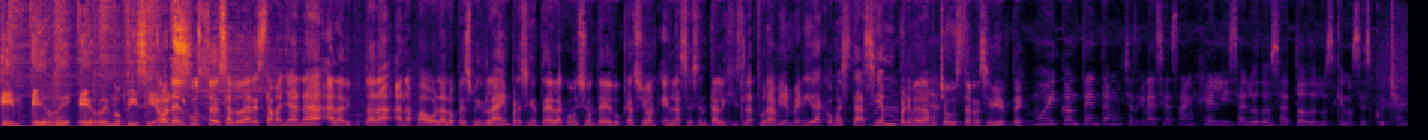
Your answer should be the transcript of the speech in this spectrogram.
en RR Noticias. Con el gusto de saludar esta mañana a la diputada Ana Paola López Virlain, presidenta de la Comisión de Educación en la 60 legislatura. Bienvenida, ¿cómo estás? Siempre me da mucho gusto recibirte. Muy contenta, muchas gracias Ángel y saludos a todos los que nos escuchan.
